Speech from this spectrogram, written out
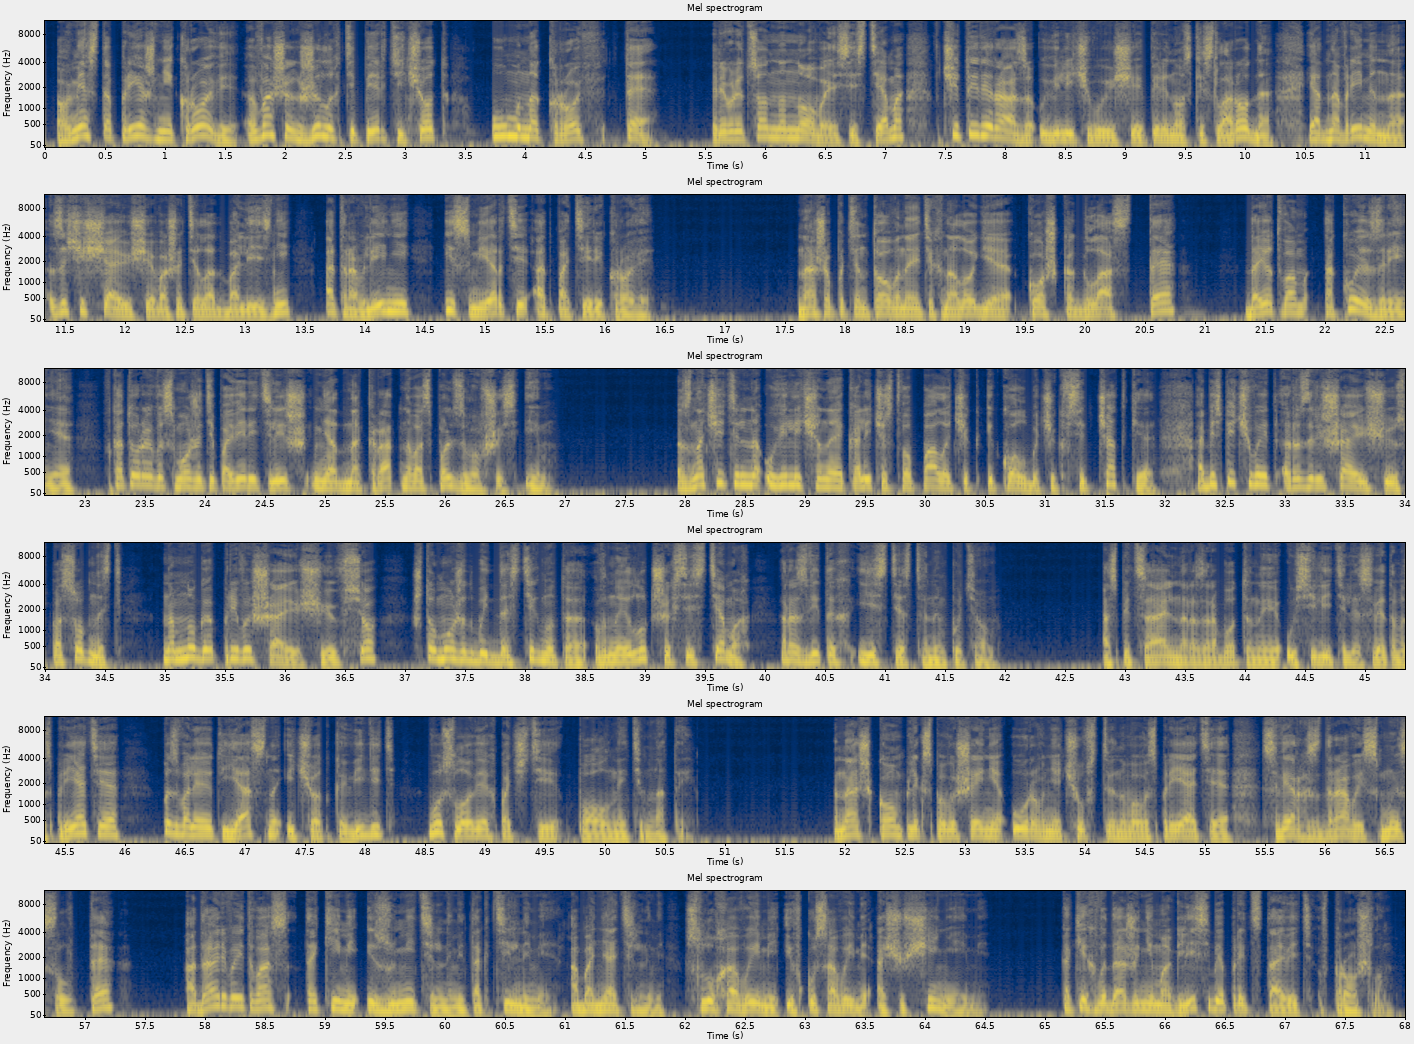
Вместо прежней крови в ваших жилах теперь течет умно-кровь Т – Революционно новая система, в четыре раза увеличивающая перенос кислорода и одновременно защищающая ваше тело от болезней, отравлений и смерти от потери крови. Наша патентованная технология «Кошка-глаз Т» дает вам такое зрение, в которое вы сможете поверить лишь неоднократно воспользовавшись им. Значительно увеличенное количество палочек и колбочек в сетчатке обеспечивает разрешающую способность, намного превышающую все, что может быть достигнуто в наилучших системах, развитых естественным путем. А специально разработанные усилители световосприятия позволяют ясно и четко видеть в условиях почти полной темноты. Наш комплекс повышения уровня чувственного восприятия «Сверхздравый смысл Т» одаривает вас такими изумительными тактильными, обонятельными, слуховыми и вкусовыми ощущениями, каких вы даже не могли себе представить в прошлом.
